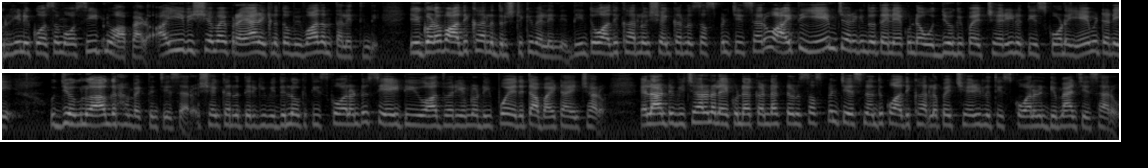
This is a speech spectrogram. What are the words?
గృహిణి కోసం ఓ సీట్ను ఆపాడు. ఆ ఈ విషయమై ప్రయాణికులతో వివాదం తలెత్తింది. ఈ గొడవ అధికారుల దృష్టికి వెళ్ళింది. దీంతో అధికారులు శంకర్ను సస్పెండ్ చేశారు. అయితే ఏం జరిగిందో తెలియకుండా ఉద్యోగిపై చర్యలు తీసుకోవడం ఏమిటని ఉద్యోగులు ఆగ్రహం వ్యక్తం చేశారు. శంకర్ను తిరిగి విధుల్లోకి తీసుకోవాలంటూ సిఐటియు ఆధ్వర్యంలో డిపో ఎదుట బైఠాయించారు. ఎలాంటి విచారణ లేకుండా కండక్టర్ను సస్పెండ్ చేసినందుకు అధికారులపై చర్యలు తీసుకోవాలని డిమాండ్ చేశారు.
